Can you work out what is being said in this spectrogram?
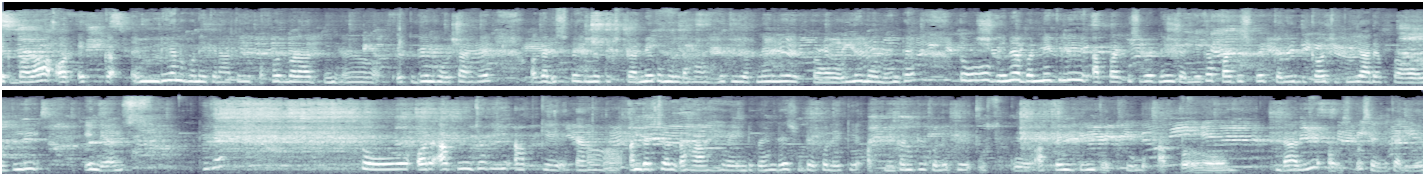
एक बड़ा और एक इंडियन होने के नाते ये बहुत बड़ा एक दिन होता है। अगर इस पर हमें कुछ करने को मिल रहा है कि अपने लिए एक प्राउडली मोमेंट है तो विनर बनने के लिए आप पार्टिसिपेट नहीं करिएगा। पार्टिसिपेट करिए because we are a proudly Indians ठीक है? तो और आपने जो भी आपके अंदर चल रहा है इंडिपेंडेंस डे को लेके, अपनी कंट्री को लेके, उसको आप पेंटिंग के थ्रू आप डालिए और उसको सेंड करिए।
